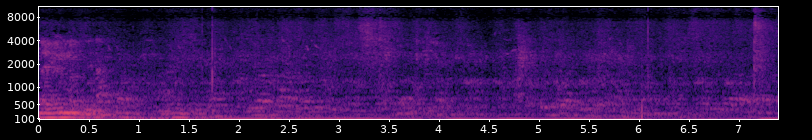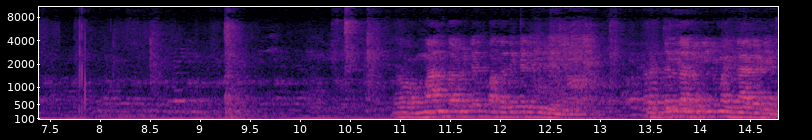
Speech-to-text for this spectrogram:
नवीन मध्ये ना बरोबर. तालुक्यात पदाधिकारी दिलेले आहेत. तालुक्याची महिला आघाडी आहे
